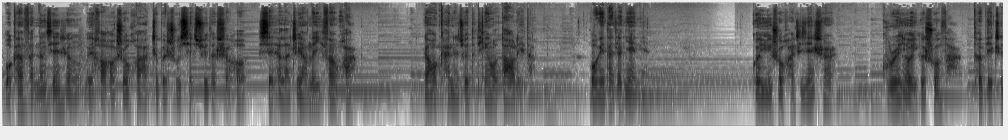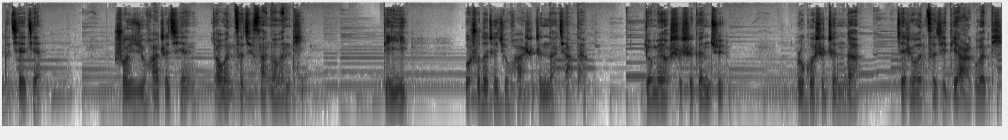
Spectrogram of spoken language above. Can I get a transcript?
我看樊登先生为《好好说话》这本书写序的时候，写下了这样的一番话，让我看着觉得挺有道理的。我给大家念念：关于说话这件事儿，古人有一个说法特别值得借鉴。说一句话之前，要问自己三个问题：第一，我说的这句话是真的假的？有没有事实根据？如果是真的，接着问自己第二个问题：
